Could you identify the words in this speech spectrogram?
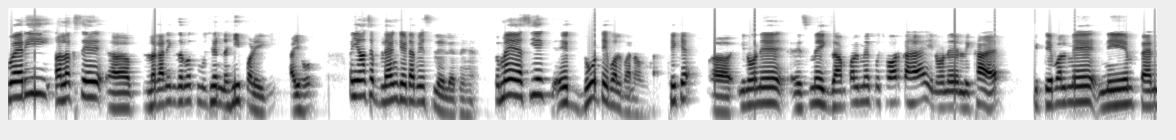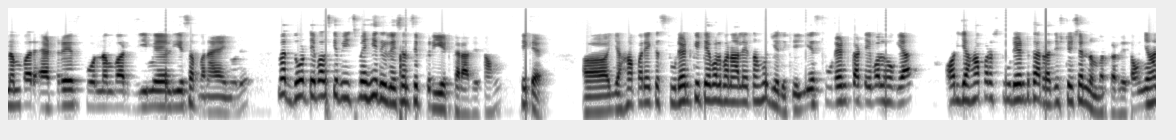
क्वेरी अलग से लगाने की ज़रूरत मुझे नहीं पड़ेगी आई होप यहाँ से ब्लैंक डेटाबेस ले लेते हैं। तो मैं ऐसी एक, एक दो टेबल बनाऊँगा ठीक है? इन्होंने इसमें एग्जांपल में कुछ और कहा है इन्होंने लिखा है कि टेबल में name PAN number address phone number Gmail ये सब बनाया इन्होंने। मैं दो टेबल्स के बीच में ही रिलेशनशिप क्रिएट करा देता हूँ ठीक है? यहाँ पर एक स्टूडेंट की टेबल बना लेता हूँ ये देखिए ये स्टूडेंट का टेबल हो गया और यहाँ पर स्टूडेंट का रजिस्ट्रेशन नंबर कर देता हूँ। यहाँ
